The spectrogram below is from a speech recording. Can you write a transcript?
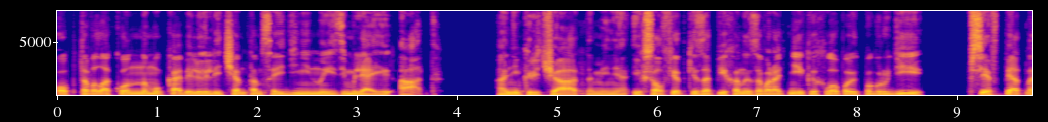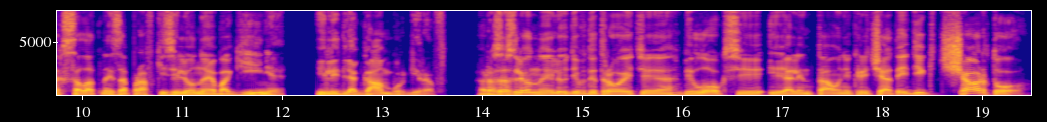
оптоволоконному кабелю или чем там соединены земля и ад. Они кричат на меня, их салфетки запиханы за воротник и хлопают по груди. Все в пятнах салатной заправки «Зеленая богиня» или для гамбургеров. Разозленные люди в Детройте, Белокси и Алентауне кричат «Иди к черту!»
